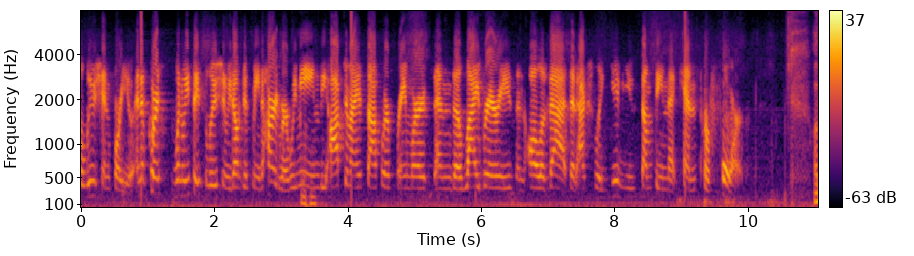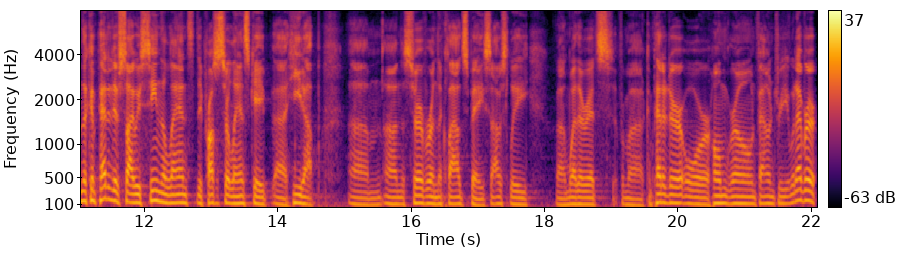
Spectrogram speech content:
solution for you. And of course, when we say solution, we don't just mean hardware. We mean the optimized software frameworks and the libraries and all of that that actually give you something that can perform. On the competitive side, we've seen the lands, the processor landscape uh, heat up um, on the server and the cloud space. Obviously, um, whether it's from a competitor or homegrown foundry, whatever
